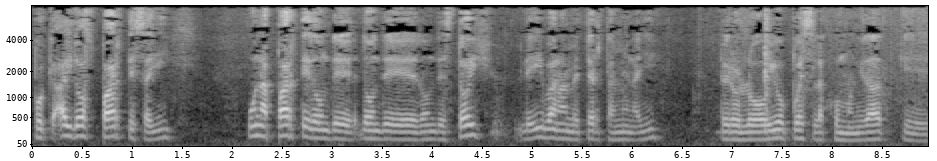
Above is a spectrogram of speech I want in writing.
Porque hay dos partes allí. Una parte donde, donde, donde estoy, le iban a meter también allí. Pero lo oyó pues la comunidad que,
